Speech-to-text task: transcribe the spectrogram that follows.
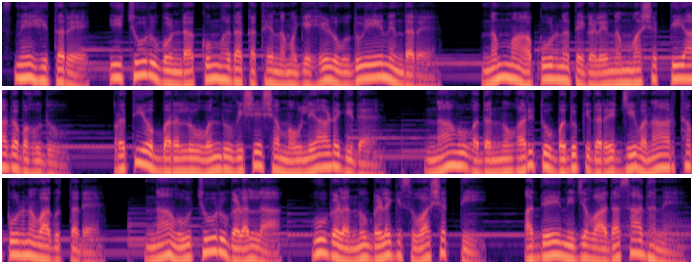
ಸ್ನೇಹಿತರೆ, ಈ ಚೂರುಗೊಂಡ ಕುಂಭದ ಕಥೆ ನಮಗೆ ಹೇಳುವುದು ಏನೆಂದರೆ, ನಮ್ಮ ಅಪೂರ್ಣತೆಗಳೇ ನಮ್ಮ ಶಕ್ತಿಯಾಗಬಹುದು. ಪ್ರತಿಯೊಬ್ಬರಲ್ಲೂ ಒಂದು ವಿಶೇಷ ಮೌಲ್ಯ ಅಡಗಿದೆ. ನಾವು ಅದನ್ನು ಅರಿತು ಬದುಕಿದರೆ ಜೀವನ ಅರ್ಥಪೂರ್ಣವಾಗುತ್ತದೆ. ನಾವು ಚೂರುಗಳಲ್ಲ, ಹೂಗಳನ್ನು ಬೆಳಗಿಸುವ ಶಕ್ತಿ. ಅದೇ ನಿಜವಾದ ಸಾಧನೆ.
